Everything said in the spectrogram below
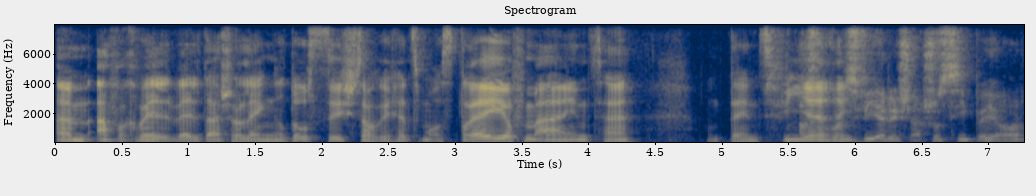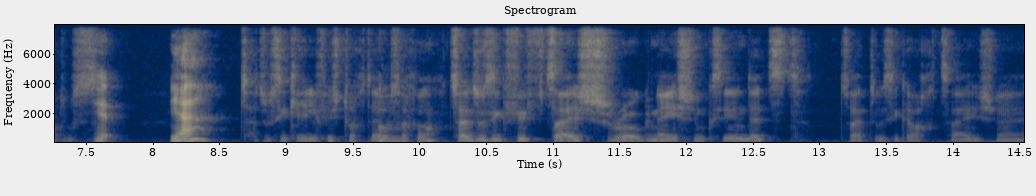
ähm, einfach weil, weil der schon länger draus ist, sage ich jetzt mal das 3 auf dem 1, hä? Und dann das 4. Also das 4 ist auch schon 7 Jahre aus. Ja. ja? 2011 ist doch der Oh. rausgekommen. 2015 war Rogue Nation und jetzt 2018 ist äh,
